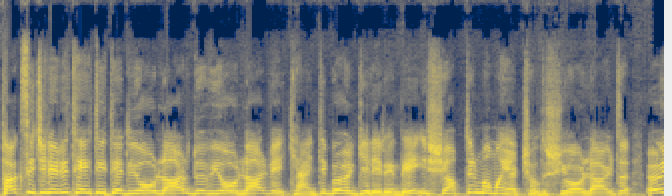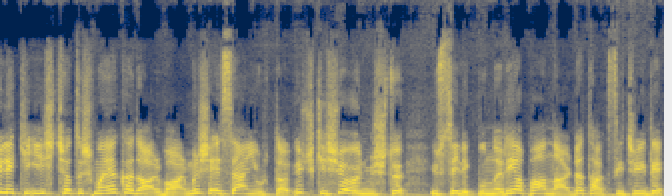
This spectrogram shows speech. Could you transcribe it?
Taksicileri tehdit ediyorlar, dövüyorlar ve kendi bölgelerinde iş yaptırmamaya çalışıyorlardı. Öyle ki iş çatışmaya kadar varmış Esenyurt'ta 3 kişi ölmüştü. Üstelik bunları yapanlar da taksiciydi.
